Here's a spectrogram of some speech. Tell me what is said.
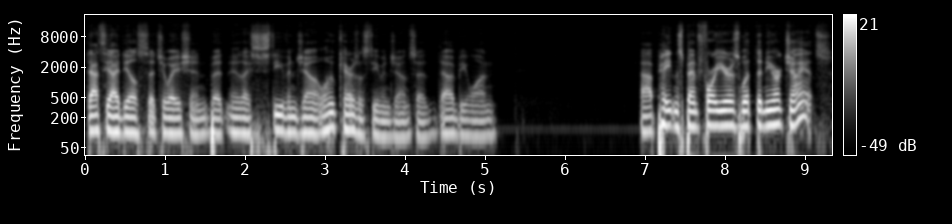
That's the ideal situation. But you know, like Stephen Jones, well, who cares what Stephen Jones said? That would be one. Uh, Payton spent four years with the New York Giants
